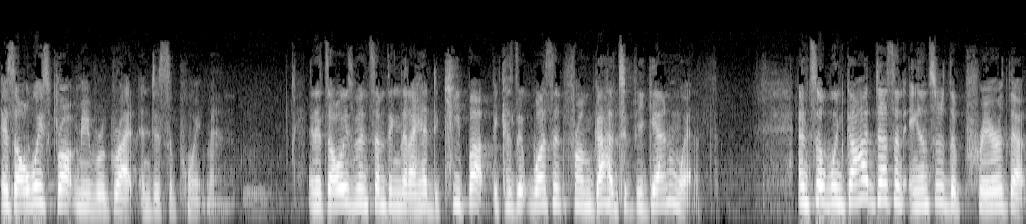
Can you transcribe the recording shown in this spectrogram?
It's always brought me regret and disappointment. And it's always been something that I had to keep up because it wasn't from God to begin with. And so when God doesn't answer the prayer that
